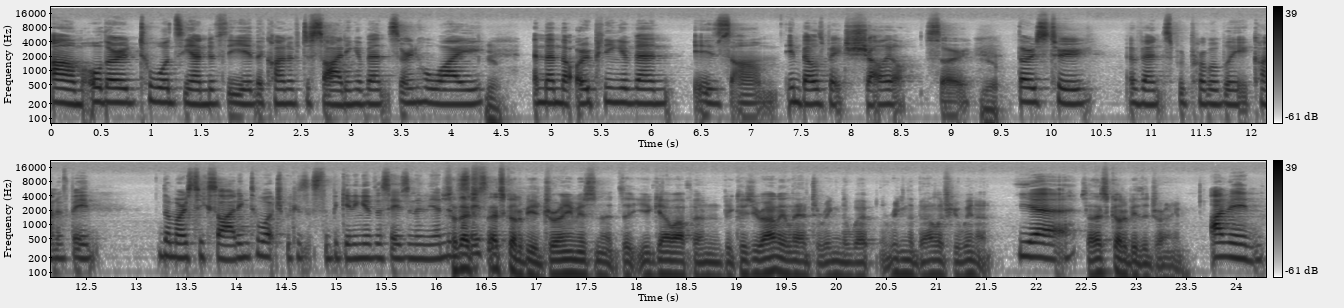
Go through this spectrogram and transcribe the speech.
Um, although towards the end of the year, the kind of deciding events are in Hawaii, Yeah. and then the opening event is um, in Bells Beach, Australia. So Yep. those two events would probably kind of be the most exciting to watch because it's the beginning of the season and the end So of the that's season. So that's got to be a dream, isn't it? That you go up and because you're only allowed to ring the ring the bell if you win it. Yeah. So that's got to be the dream. I mean,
